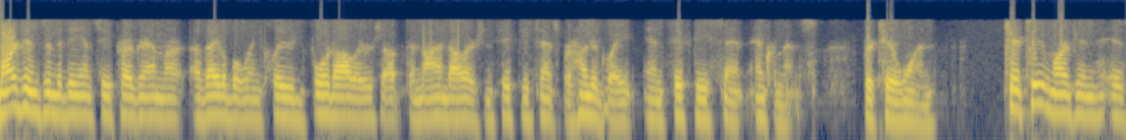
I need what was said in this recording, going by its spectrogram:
Margins in the DMC program are available include $4 up to $9.50 per hundredweight in 50 cent increments for Tier 1. Tier 2 margin is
